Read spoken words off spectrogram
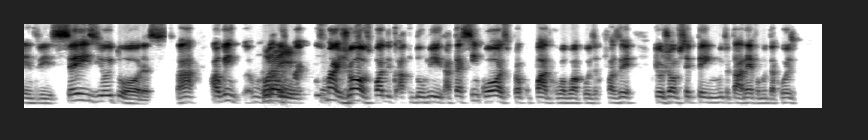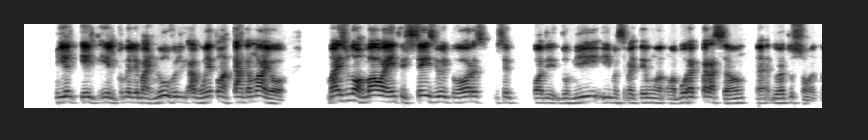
entre 6 e 8 horas, tá? Alguém, Por aí. Os, mais jovens podem dormir até 5 horas preocupado com alguma coisa para fazer, porque o jovem sempre tem muita tarefa, muita coisa. E ele, ele, ele, como ele é mais novo, ele aguenta uma carga maior. Mas o normal é entre 6 e 8 horas, você pode dormir e você vai ter uma, uma boa recuperação né, durante o sono.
